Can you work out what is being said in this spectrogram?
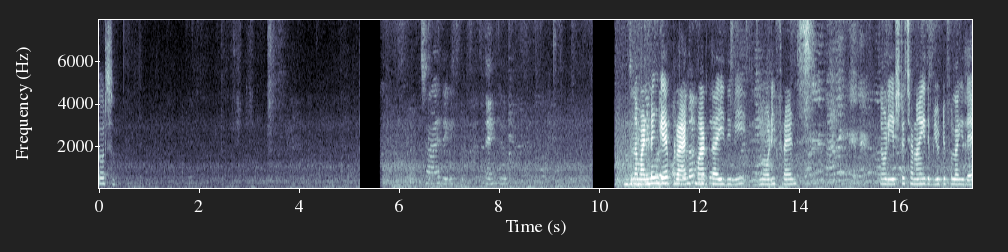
ತೋರಿಸು. ನಮ್ಮ ಅಣ್ಣಂಗೆ ಪ್ರ್ಯಾಂಕ್ ಮಾಡ್ತಾ ಇದ್ದೀವಿ ನೋಡಿ ಫ್ರೆಂಡ್ಸ್ ನೋಡಿ ಎಷ್ಟು ಚೆನ್ನಾಗಿದೆ ಬ್ಯೂಟಿಫುಲ್ ಆಗಿದೆ.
